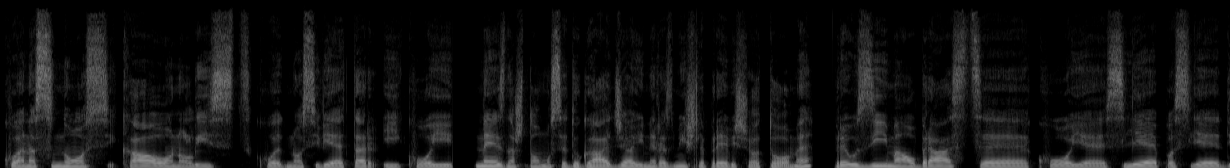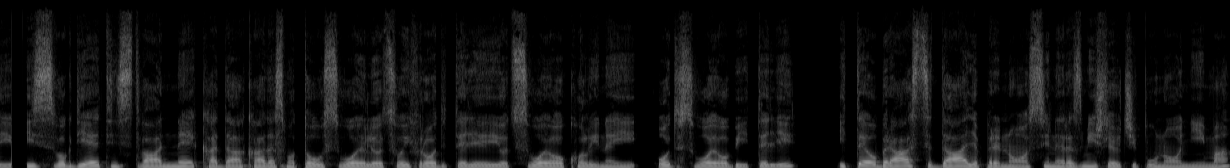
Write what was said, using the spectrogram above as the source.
koja nas nosi kao ono list kojeg nosi vjetar i koji ne zna što mu se događa i ne razmišlja previše o tome, preuzima obrazce koje slijepo slijedi iz svog djetinstva nekada kada smo to usvojili od svojih roditelja i od svoje okoline i od svoje obitelji i te obrazce dalje prenosi ne razmišljajući puno o njima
